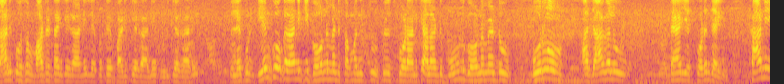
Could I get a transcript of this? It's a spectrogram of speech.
దానికోసం వాటర్ ట్యాంకే కానీ లేకుంటే బడికే కానీ గుడికే కానీ లేకుంటే దేనికో దానికి గవర్నమెంట్ సంబంధించి ఉపయోగించుకోవడానికి అలాంటి భూములు గవర్నమెంట్ పూర్వం ఆ జాగాలు తయారు చేసుకోవడం జరిగింది. కానీ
